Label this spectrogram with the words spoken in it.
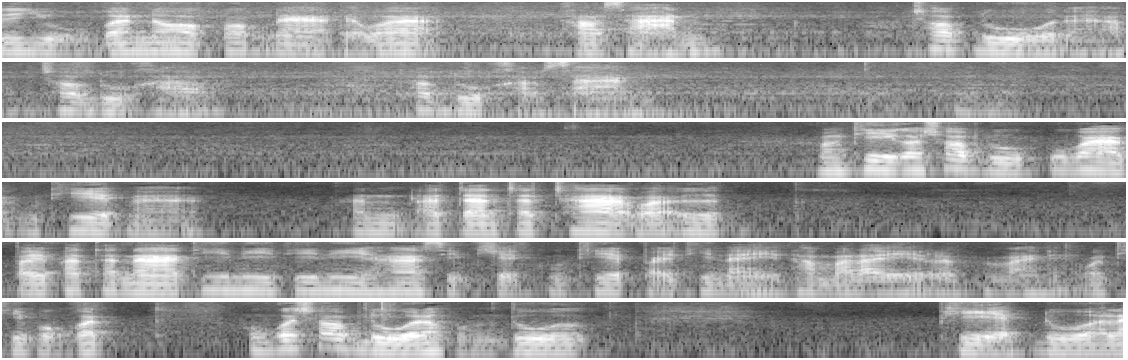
จะอยู่บ้านนอกคอกนา แต่ว่าข่าวสารชอบดูนะครับ ชอบดูข่าว ชอบดูข่าวสารบางทีก็ชอบดูผู้ว่ากรุงเทพนะฮะท่านอาจารย์ชัดชาติว่าเออ ไปพัฒนาที่นี่ที่นี่ห้าสิบเขตกรุงเทพไปที่ไหนทำอะไรอะไรประมาณเนี้ยบางทีผมก็ผมก็ชอบดูนะผมดูเพจดูอะไร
